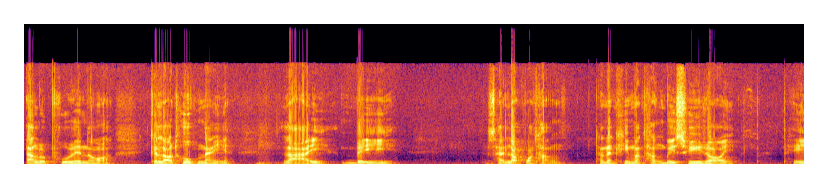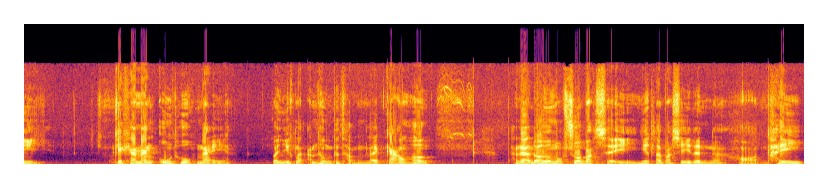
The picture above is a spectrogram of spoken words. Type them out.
allopurinol. Cái loại thuốc này lại bị sai lọc qua thận. Thành ra khi mà thận bị suy rồi thì cái khả năng uống thuốc này và nhất là ảnh hưởng tới thận lại cao hơn. Thành ra đối với một số bác sĩ, nhất là bác sĩ đình họ thấy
